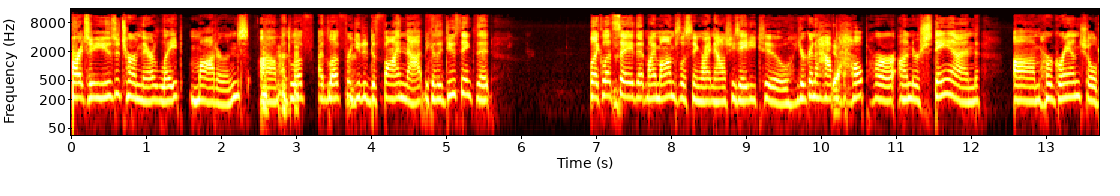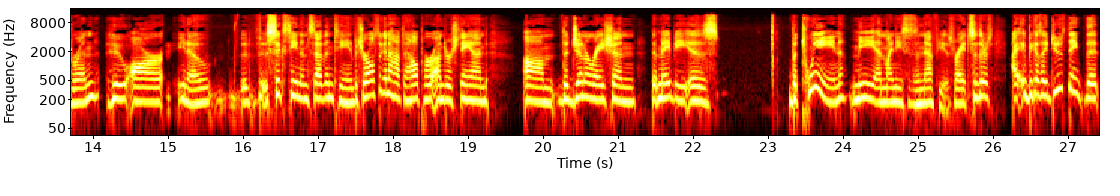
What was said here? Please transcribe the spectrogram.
All right, so you use a term there, late moderns. Um, I'd love I'd love for you to define that because I do think that like let's say that my mom's listening right now, she's 82. You're going to have Yeah. to help her understand um, her grandchildren who are, you know, 16 and 17, but you're also going to have to help her understand um, the generation that maybe is between me and my nieces and nephews, right? So there's I, because I do think that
